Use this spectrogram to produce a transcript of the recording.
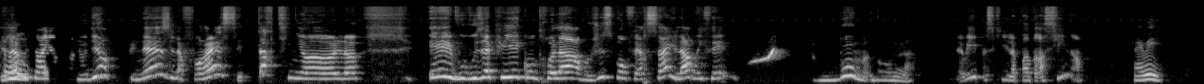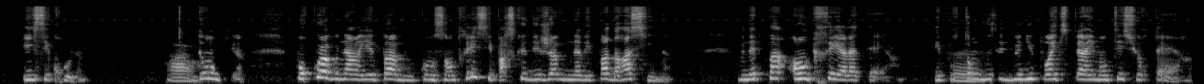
Et là, vous seriez en train de nous dire Punaise, la forêt, c'est tartignole. Et vous vous appuyez contre l'arbre juste pour faire ça, et l'arbre, il fait boum. Eh oui, parce qu'il n'a pas de racines. Eh oui. Et il s'écroule. Donc, pourquoi vous n'arrivez pas à vous concentrer? C'est parce que déjà, vous n'avez pas de racines. Vous n'êtes pas ancré à la terre. Et pourtant, hmm. vous êtes venu pour expérimenter sur terre.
